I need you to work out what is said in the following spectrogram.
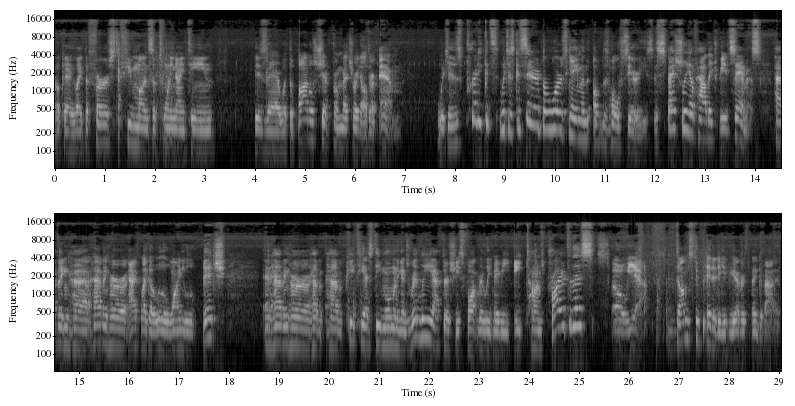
Okay, like the first few months of 2019, is there with the bottle ship from Metroid Other M, which is pretty, which is considered the worst game of the whole series, especially of how they treated Samus, having uh, having her act like a little whiny little bitch, and having her have have a PTSD moment against Ridley after she's fought Ridley maybe eight times prior to this. Oh yeah, dumb stupidity if you ever think about it.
